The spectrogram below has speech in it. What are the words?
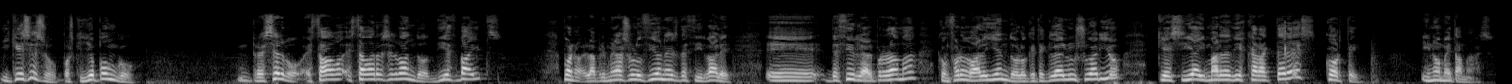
¿Y qué es eso? Pues que yo pongo, reservo, estaba, reservando 10 bytes. Bueno, la primera solución es decir, vale, eh, decirle al programa, conforme va leyendo lo que teclea el usuario, que si hay más de 10 caracteres, corte y no meta más.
